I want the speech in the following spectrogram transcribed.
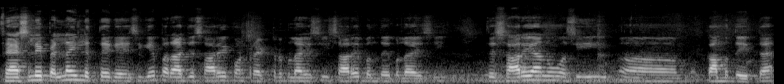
ਫੈਸਲੇ ਪਹਿਲਾਂ ਹੀ ਲਿੱਤੇ ਗਏ ਸੀਗੇ, ਪਰ ਅੱਜ ਸਾਰੇ ਕੰਟਰੈਕਟਰ ਬੁਲਾਏ ਸੀ, ਸਾਰੇ ਬੰਦੇ ਬੁਲਾਏ ਸੀ। ਤੇ ਸਾਰਿਆਂ ਨੂੰ ਅਸੀਂ ਕੰਮ ਦੇ ਦਿੱਤਾ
